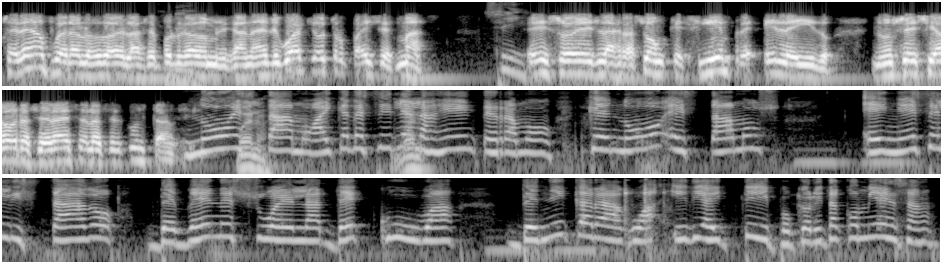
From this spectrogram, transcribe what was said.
se dejan fuera los de la República Dominicana, al igual que otros países más. Eso es la razón que siempre he leído. No sé si ahora será esa la circunstancia. No estamos, hay que decirle a la gente, Ramón, que no estamos en ese listado de Venezuela, de Cuba, de Nicaragua y de Haití, porque ahorita comienzan,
